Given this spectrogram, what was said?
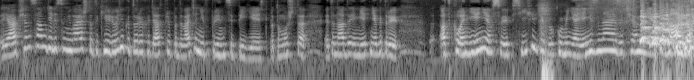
Я вообще на самом деле сомневаюсь, что такие люди, которые хотят преподавать, они в принципе есть, потому что это надо иметь некоторые отклонения в своей психике, как у меня. Я не знаю, зачем мне это надо.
